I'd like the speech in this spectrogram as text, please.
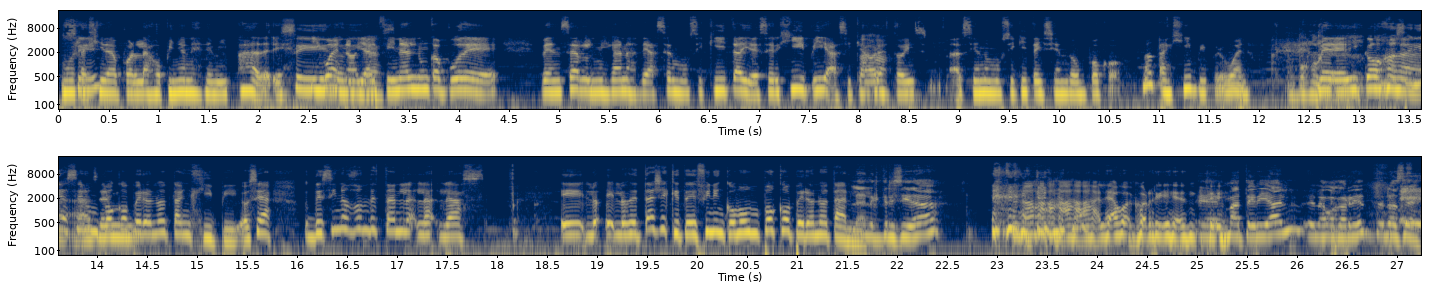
muy Sí. regida por las opiniones de mi padre. Sí, y no bueno, y al final nunca pude vencer mis ganas de hacer musiquita y de ser hippie, así que Ajá. ahora estoy haciendo musiquita y siendo un poco, no tan hippie, pero bueno. Un poco Me dedico ¿Cómo a- sería ser a un hacer poco, pero no tan hippie? O sea, decinos dónde están la- la- las. Eh, lo- eh, los detalles que te definen como un poco, pero no tan. La electricidad, el agua corriente. el material, el agua corriente, no sé.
